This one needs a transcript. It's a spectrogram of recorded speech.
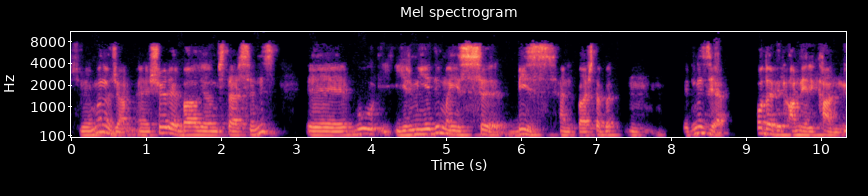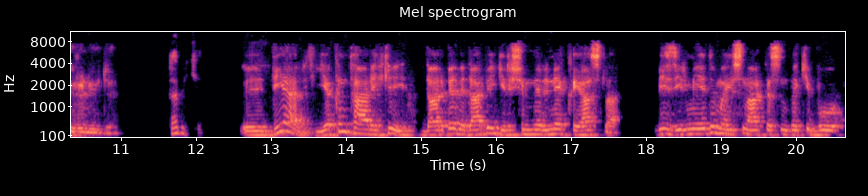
Süleyman Hocam, e, şöyle bağlayalım isterseniz. E, bu 27 Mayıs'ı biz, hani başta hmm, dediniz ya, o da bir Amerikan ürünüydü. Tabii ki. E, diğer yakın tarihli darbe ve darbe girişimlerine kıyasla biz 27 Mayıs'ın arkasındaki bu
